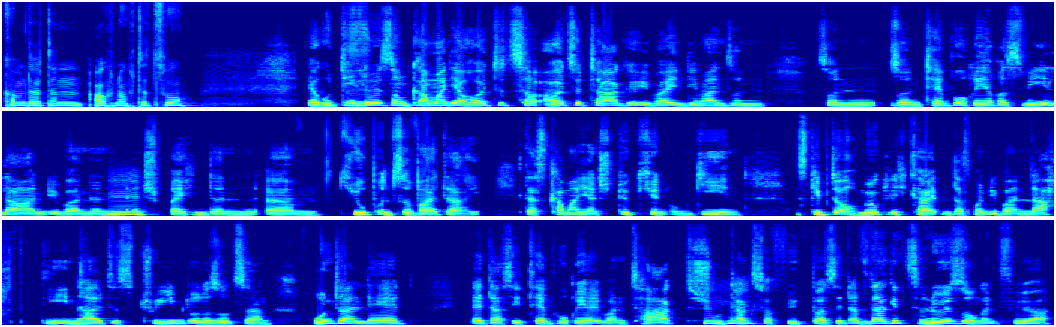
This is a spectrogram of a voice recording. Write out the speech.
Kommt dort dann auch noch dazu. Ja gut, die Lösung kann man ja heutzutage über, indem man so ein, so ein, so ein temporäres WLAN über einen mhm. entsprechenden ähm, Cube und so weiter, das kann man ja ein Stückchen umgehen. Es gibt auch Möglichkeiten, dass man über Nacht die Inhalte streamt oder sozusagen runterlädt, äh, dass sie temporär über den Tag, schultags mhm. verfügbar sind. Also da gibt es Lösungen für.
